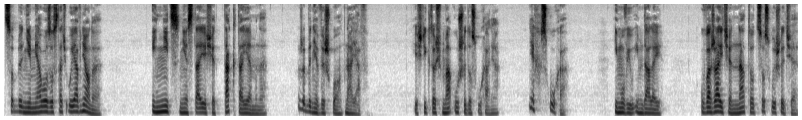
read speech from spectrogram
co by nie miało zostać ujawnione. I nic nie staje się tak tajemne, żeby nie wyszło na jaw. Jeśli ktoś ma uszy do słuchania, niech słucha. I mówił im dalej: Uważajcie na to, co słyszycie.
